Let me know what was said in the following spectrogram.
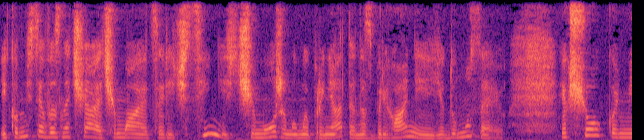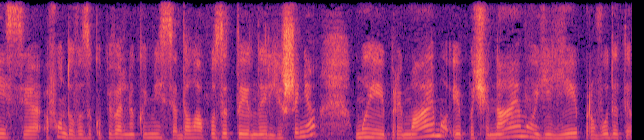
і комісія визначає, чи має ця річ цінність, чи можемо ми прийняти на зберігання її до музею. Якщо комісія, фондова закупівельна комісія дала позитивне рішення, ми її приймаємо і починаємо її проводити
